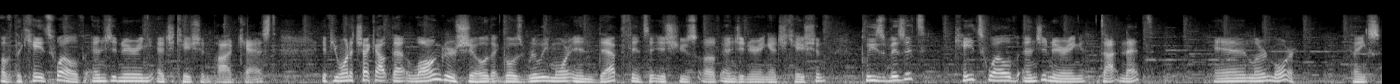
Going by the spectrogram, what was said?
of the K 12 Engineering Education podcast. If you want to check out that longer show that goes really more in depth into issues of engineering education, please visit k12engineering.net and learn more. Thanks.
